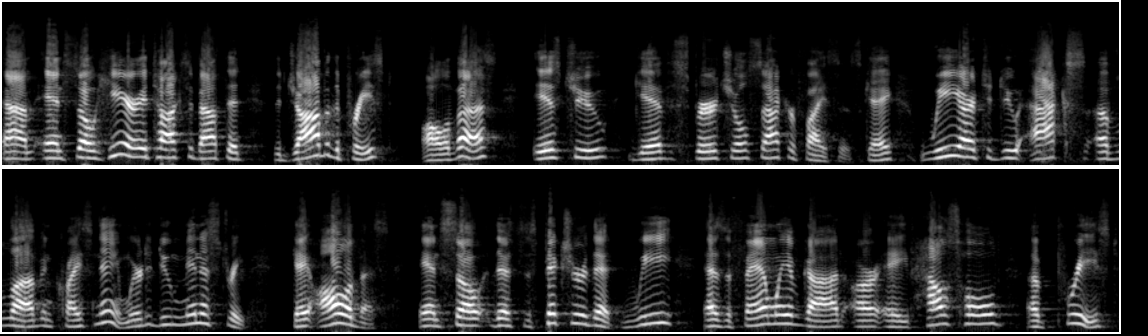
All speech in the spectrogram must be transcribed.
Um, and so here it talks about that the job of the priest, all of us, is to give spiritual sacrifices. Okay? We are to do acts of love in Christ's name. We're to do ministry. Okay? All of us. And so there's this picture that we, as a family of God, are a household of priests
